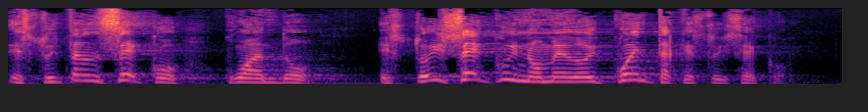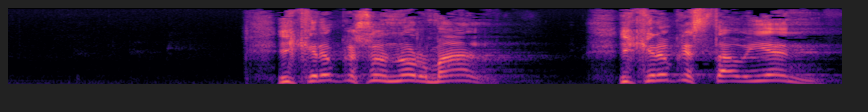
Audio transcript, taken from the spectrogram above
estoy tan seco cuando estoy seco y no me doy cuenta que estoy seco. Y creo que eso es normal. Y creo que está bien.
